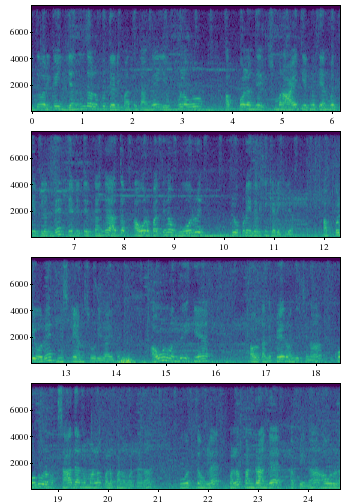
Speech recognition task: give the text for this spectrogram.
இது வரைக்கும் எந்த அளவுக்கும் தேடி பார்த்துட்டாங்க. எவ்வளவோ அப்போலேருந்தே சுமார் ஆயிரத்தி எட்நூற்றி எண்பத்தி எட்டுலேருந்தே தேடிட்டு இருக்காங்க. அதை அவரை பற்றின ஒரு க்ளூ கூட இது வரைக்கும் கிடைக்கலையா? அப்படி ஒரு மிஸ்டேயான ஸ்டோரி தான் இது. அவர் வந்து ஏன் அவருக்கு அந்த பேர் வந்துச்சுன்னா கொடூரமாக சாதாரணமாலாம் கொலை பண்ண மாட்டாராம் ஒருத்தவங்கள கொலை பண்ணுறாங்க அப்படின்னா அவரோட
